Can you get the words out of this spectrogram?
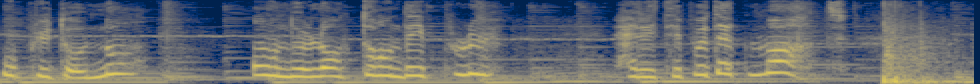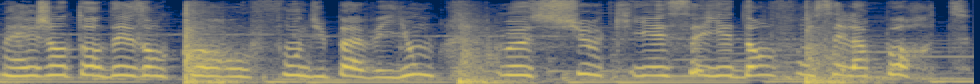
ou plutôt non, on ne l'entendait plus. Elle était peut-être morte. Mais j'entendais encore au fond du pavillon monsieur qui essayait d'enfoncer la porte.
